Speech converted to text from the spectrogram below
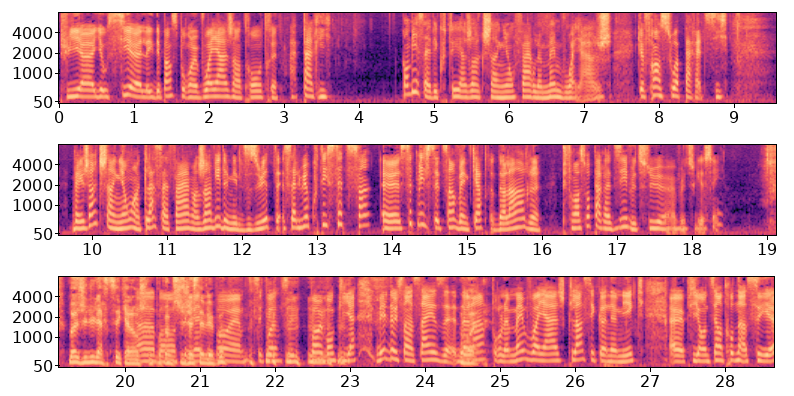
Puis, euh, il y a aussi euh, les dépenses pour un voyage, entre autres, à Paris. Combien ça avait coûté à Jacques Chagnon faire le même voyage que François Paradis? Ben Jacques Chagnon, en classe affaires, en janvier 2018, ça lui a coûté 700, euh, 7724 dollars. Puis François Paradis, veux-tu euh, veux-tu guesser? Ben, j'ai lu l'article, alors je sais pas comme si Ah, je vrai, savais pas. euh, c'est pas, c'est pas un bon client. 1216 dollars Ouais. pour le même voyage, classe économique. Euh, puis on dit entre autres dans ses, euh,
